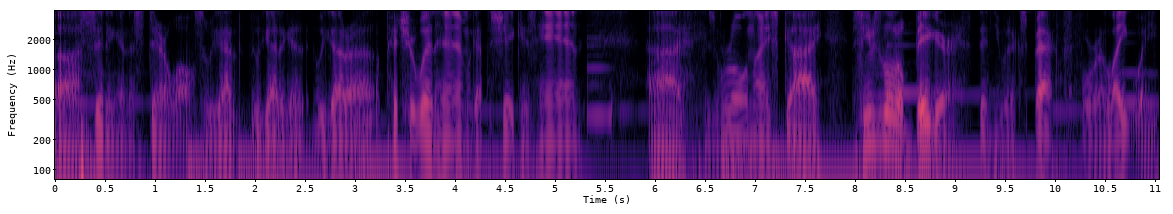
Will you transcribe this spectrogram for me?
uh, sitting in the stairwell so we got we got to get we got a, a, picture with him we got to shake his hand uh, he's a real nice guy seems a little bigger than you would expect for a lightweight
